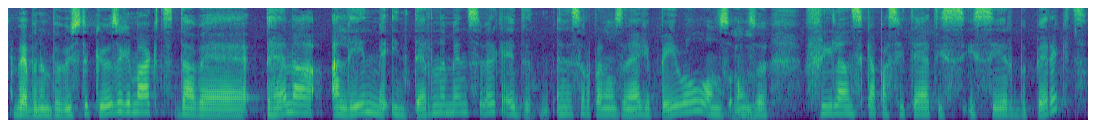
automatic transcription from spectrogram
we hebben een bewuste keuze gemaakt dat wij bijna alleen met interne mensen werken. En is er op onze eigen payroll. Ons, mm -hmm. Onze freelance capaciteit is, is zeer beperkt.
